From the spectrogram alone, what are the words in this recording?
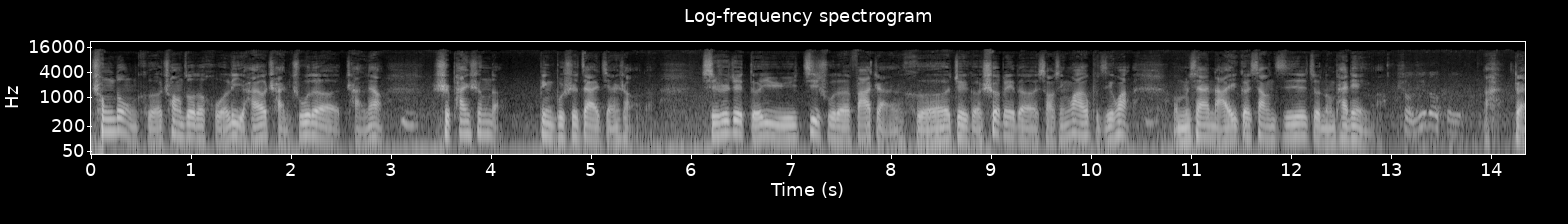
冲动和创作的活力，还有产出的产量是攀升的，并不是在减少的。其实这得益于技术的发展和这个设备的小型化和普及化。我们现在拿一个相机就能拍电影了，手机都可以啊。对，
